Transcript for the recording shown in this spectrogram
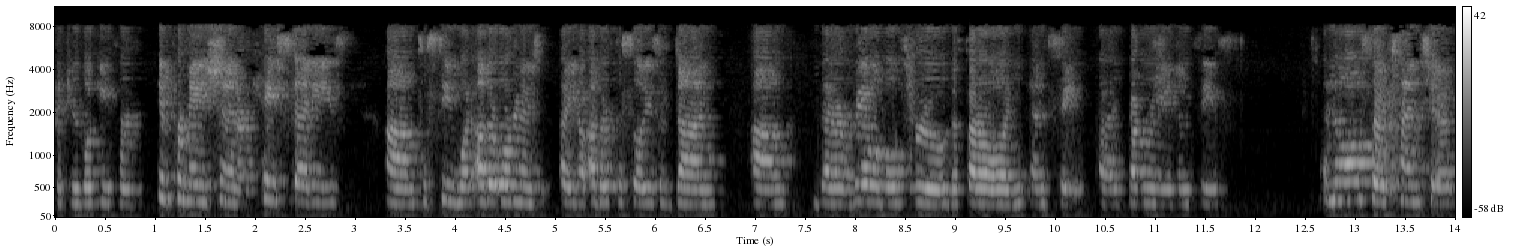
if you're looking for information or case studies um, to see what other organiz uh, you know, other facilities have done um, that are available through the federal and, and state uh, government agencies. And they'll also tend to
